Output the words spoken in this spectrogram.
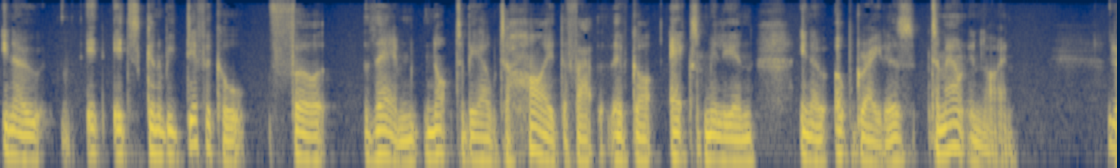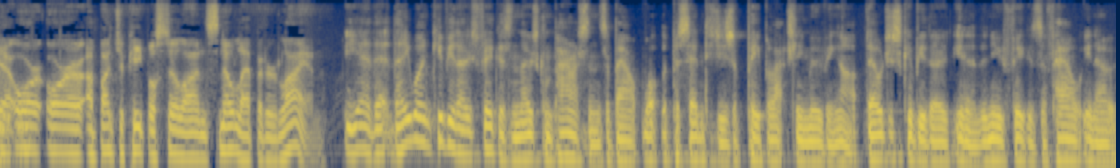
you know, it, it's going to be difficult for them not to be able to hide the fact that they've got X million, you know, upgraders to Mountain Lion. yeah, or, or a bunch of people still on Snow Leopard or Lion. Yeah, they, they won't give you those figures and those comparisons about what the percentages of people actually moving up. They'll just give you the, you know, the new figures of how, you know,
